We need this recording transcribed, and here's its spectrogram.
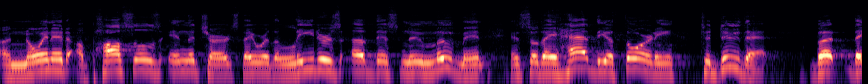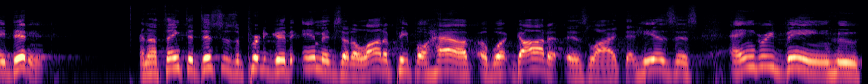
anointed apostles in the church. They were the leaders of this new movement, and so they had the authority to do that. But they didn't. And I think that this is a pretty good image that a lot of people have of what God is like that He is this angry being who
